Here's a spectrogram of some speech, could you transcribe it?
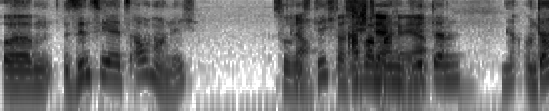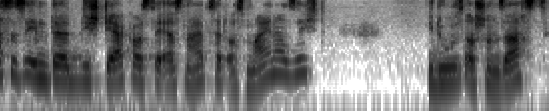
Ähm, sind sie ja jetzt auch noch nicht. So Genau, richtig. Aber man Stärke, wird ja. dann, ja, und das ist eben der, die Stärke aus der ersten Halbzeit aus meiner Sicht. Wie du es auch schon sagst,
